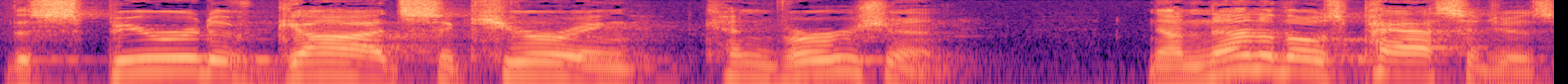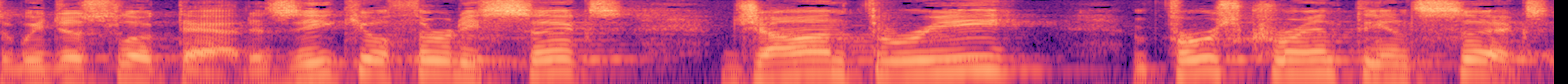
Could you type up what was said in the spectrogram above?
the Spirit of God securing conversion. Now, none of those passages that we just looked at, Ezekiel 36, John 3, and 1 Corinthians 6,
